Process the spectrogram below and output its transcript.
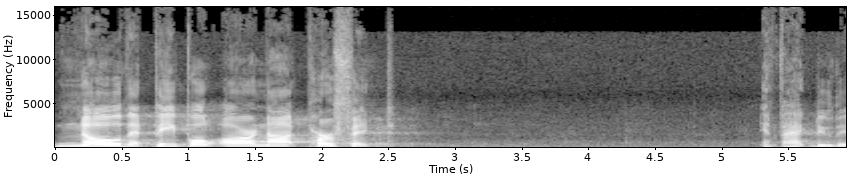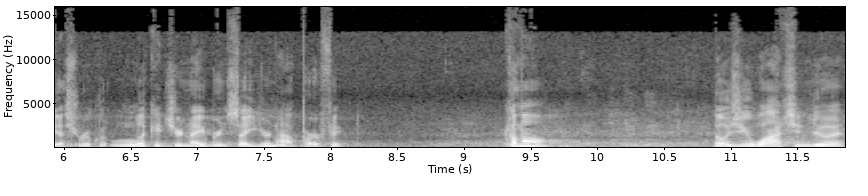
know that people are not perfect. In fact, do this real quick. Look at your neighbor and say, You're not perfect. Come on. Those of you watching, do it.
